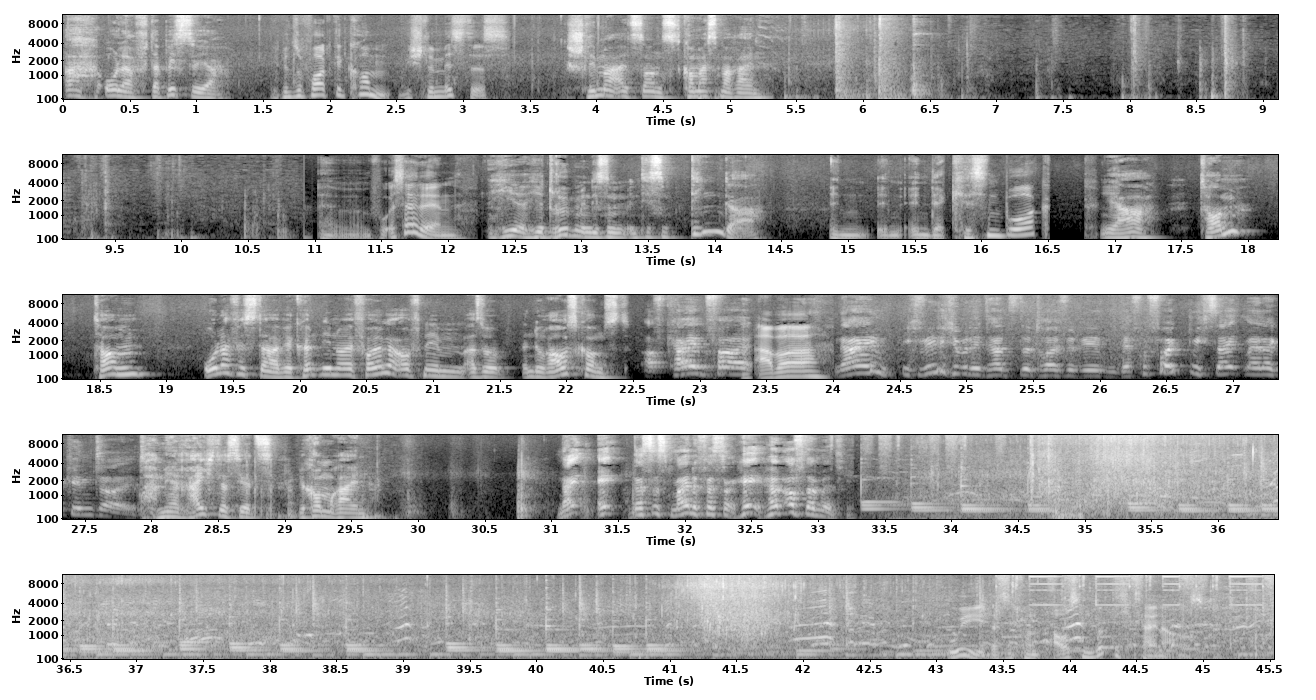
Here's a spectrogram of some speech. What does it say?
Ach, Olaf, da bist du ja. Ich bin sofort gekommen. Wie schlimm ist es? Schlimmer als sonst. Komm erst mal rein. Äh, wo ist er denn? Hier, hier drüben in diesem, in diesem Ding da. In, in, in der Kissenburg? Ja. Tom? Tom? Olaf ist da. Wir könnten die neue Folge aufnehmen. Also, wenn du rauskommst. Auf keinen Fall. Aber Nein, ich will nicht über den tanzenden Teufel reden. Der verfolgt mich seit meiner Kindheit. Oh, mir reicht das jetzt. Wir kommen rein. Nein, ey, das ist meine Festung. Hey, hört auf damit. ui, das sieht von außen wirklich kleiner aus.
